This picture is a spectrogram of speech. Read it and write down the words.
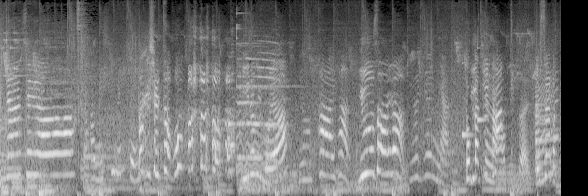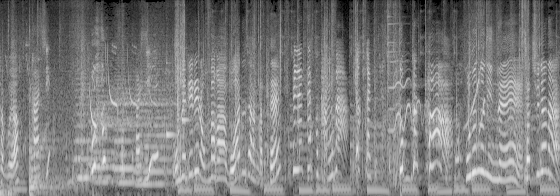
안녕하세요. 나가기 싫대. 하기 싫다고? 이름이 뭐야? 유서현. 유준이야. 똑같은 나 없어요. 몇살 같아 보여? 다시? 다시? 오늘 1일 엄마가 뭐 하는 사람 같아? 필라테스 강사. 똑같아. 똑같아! 보는 눈이 있네. 자, 준현아.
